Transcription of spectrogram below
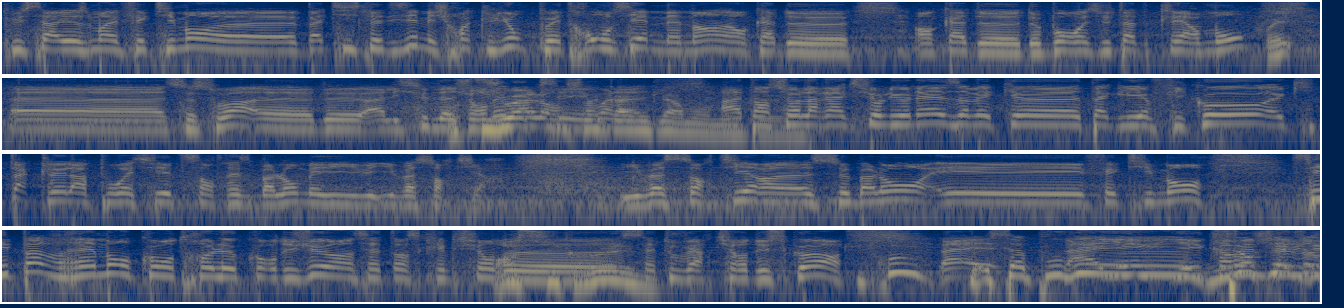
plus sérieusement, effectivement, euh, Baptiste le disait, mais je crois que Lyon peut être 11e même hein, en cas, de, en cas de, de bons résultats de Clermont euh, ce soir, de- à l'issue de la Bon, journée. Donc, hein, Clermont, Attention, la réaction lyonnaise avec Tagliafico qui tacle là pour essayer de centrer ce ballon, mais il, il va sortir. Il va sortir ce ballon et effectivement, c'est pas vraiment contre le cours du jeu hein, cette inscription Oh, de cette ouverture du score. Bah, Ça pouvait, il y a eu- il y a eu quand Disons même qu'il y a eu des des,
